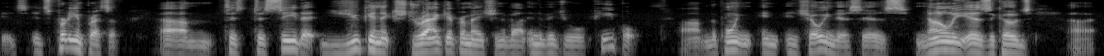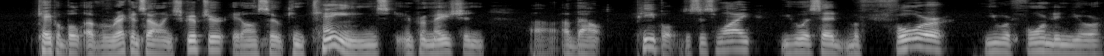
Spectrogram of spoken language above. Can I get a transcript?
it's it's pretty impressive um, to to see that you can extract information about individual people. Um, the point in, in showing this is not only is the codes uh, capable of reconciling scripture, it also contains information uh, about people. This is why Yahuwah said, before you were formed in your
